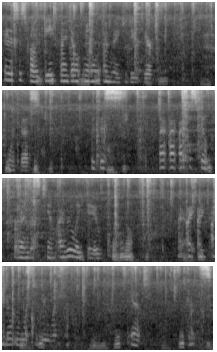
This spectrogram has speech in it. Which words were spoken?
Okay, this is funky. I don't know what I'm going to do here with this. But this, I, I, I just feel horrendous, Tim. I really do. I know. I, I, I, don't know what to do with it. It's,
